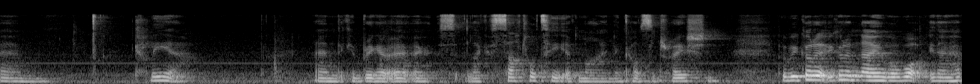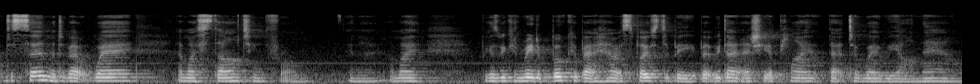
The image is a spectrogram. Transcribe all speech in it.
um, clear, and it can bring a, a, a, like a subtlety of mind and concentration. But we've got to we've got to know well what you know have discernment about where am I starting from, you know, am I because we can read a book about how it's supposed to be, but we don't actually apply that to where we are now.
